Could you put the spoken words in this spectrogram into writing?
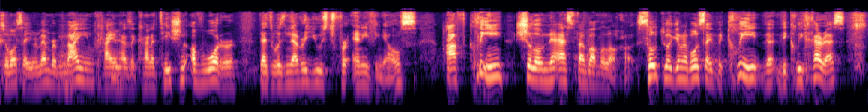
So we'll say, remember, Mayim Chaim has a connotation of water that was never used for anything else. Af kli shelo ne'asta malacha. So to again, I will say the kli, the, the kli cheres,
